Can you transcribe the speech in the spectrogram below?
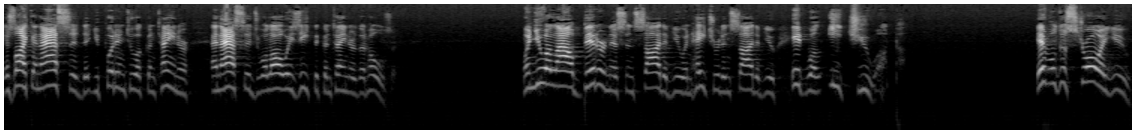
is like an acid that you put into a container, and acids will always eat the container that holds it. When you allow bitterness inside of you and hatred inside of you, it will eat you up. It will destroy you.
